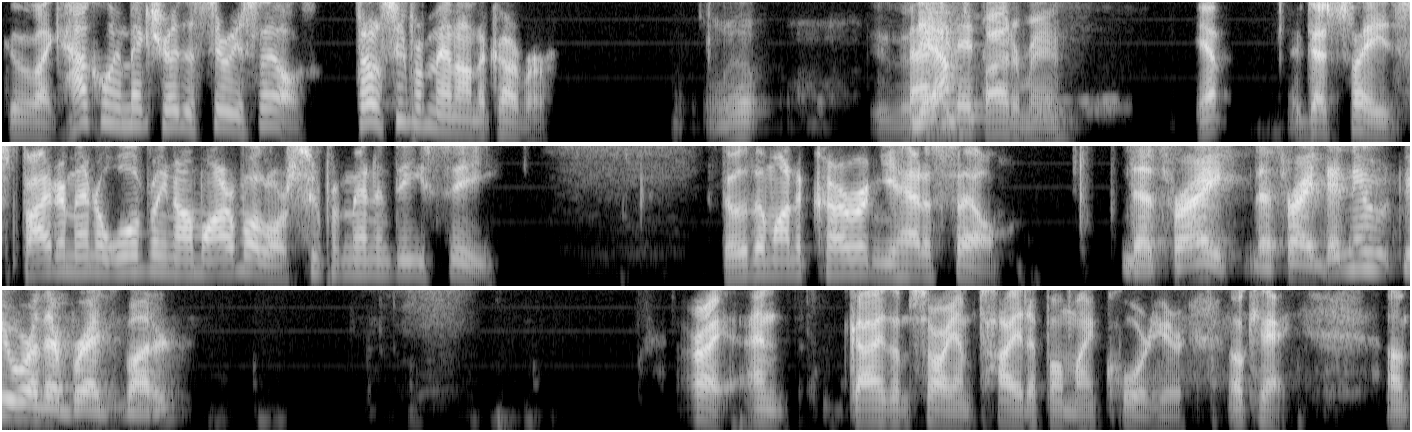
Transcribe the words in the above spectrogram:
Because like, how can we make sure this series sells? Throw Superman on the cover. Yep. Yeah. Spider-Man. Yep, just say Spider-Man or Wolverine on Marvel or Superman in DC. Throw them on the cover, and you had a sell. That's right. That's right. They knew, knew where their bread's buttered. All right, and guys, I'm sorry, I'm tied up on my cord here. Okay, um,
